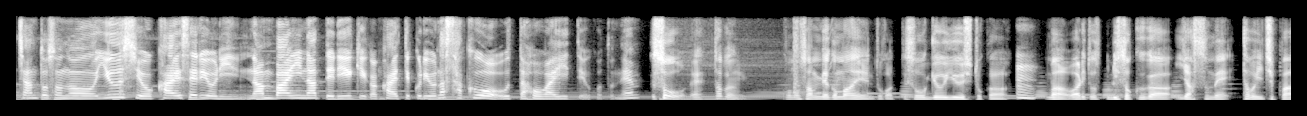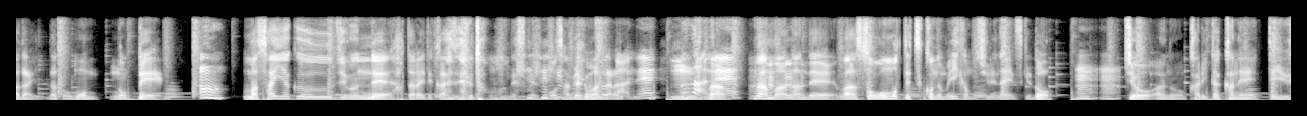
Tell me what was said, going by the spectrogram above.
ちゃんとその融資を返せるように何倍になって利益が返ってくるような策を打った方がいいっていうことね。そうね多分この300万円とかって創業融資とか、うんまあ割と利息が安め多分1%台だと思うのでうん。まあ最悪自分で働いて返せると思うんですけれども 300万なら。まあ、まあまあなんでまあそう思って突っ込んでもいいかもしれないですけどうんうん。一応あの借りた金っていう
